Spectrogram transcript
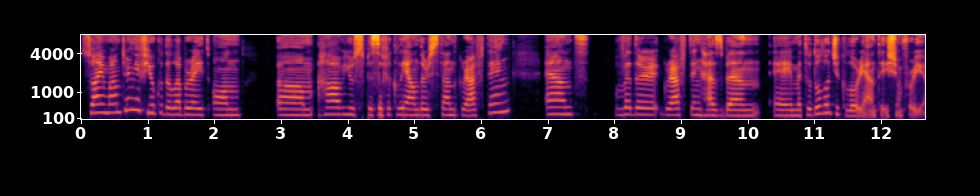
So I'm wondering if you could elaborate on um, how you specifically understand grafting and whether grafting has been a methodological orientation for you.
